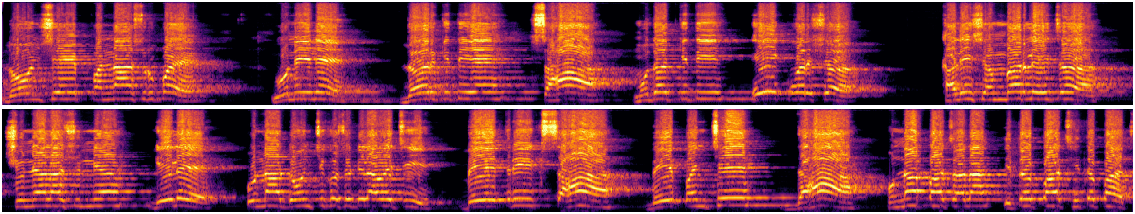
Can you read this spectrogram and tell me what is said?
दोनशे पन्नास रुपये. गुणिले दर किती आहे? सहा. मुदत किती? एक वर्ष. खाली शंभर लिहायचं. शून्याला शून्य गेले. पुन्हा दोनची कसोटी लावायची. बेत्रिक सहा. बे पंचे दहा. पुन्हा पाच आला. इथं पाच इथं पाच.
